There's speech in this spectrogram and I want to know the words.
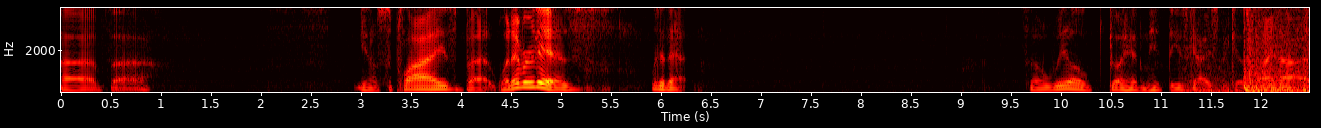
of uh, you know supplies, but whatever it is, look at that. So we'll go ahead and hit these guys because why not?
